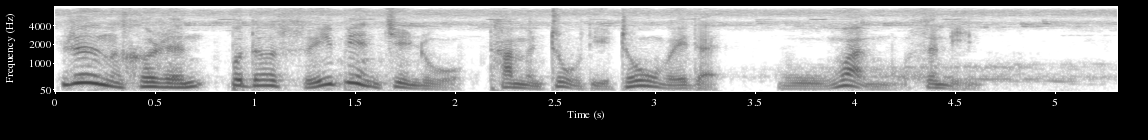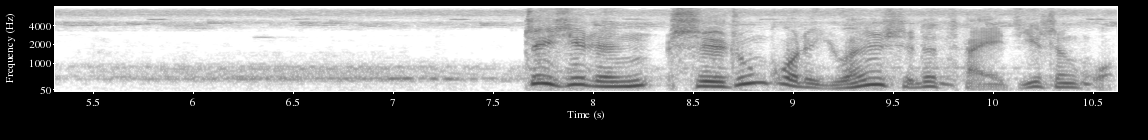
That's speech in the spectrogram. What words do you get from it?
任何人不得随便进入他们驻地周围的五万亩森林。这些人始终过着原始的采集生活，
